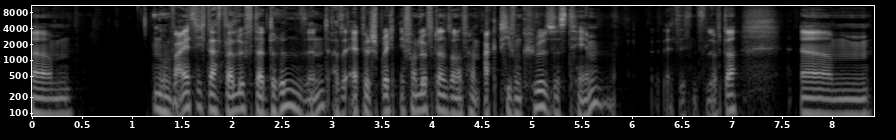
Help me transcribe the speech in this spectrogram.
Ähm, nun weiß ich, dass da Lüfter drin sind. Also Apple spricht nicht von Lüftern, sondern von einem aktiven Kühlsystem. Letztlich sind es Lüfter. Ähm,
